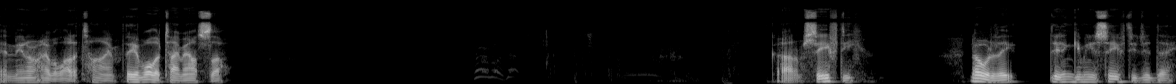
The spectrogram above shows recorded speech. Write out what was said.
And they don't have a lot of time. They have all their timeouts, though. Got him. Safety. No, they they didn't give me a safety, did they?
